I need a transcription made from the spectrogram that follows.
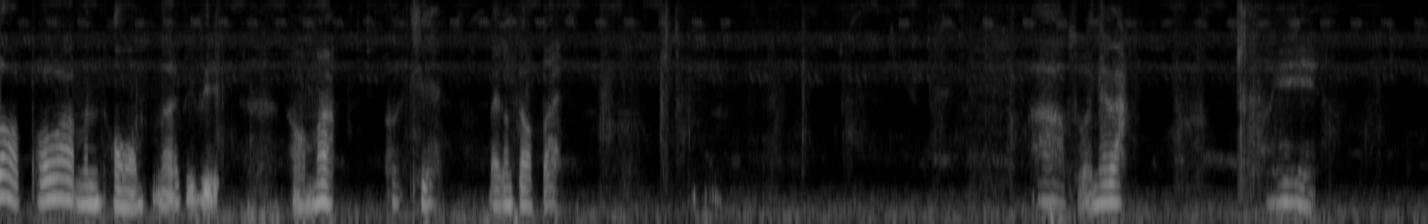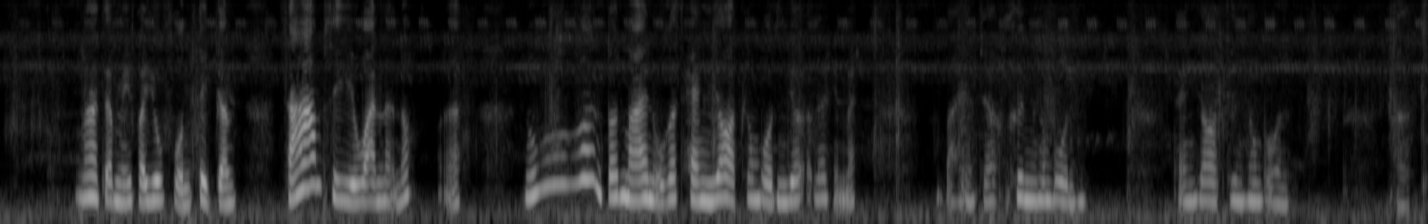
รอบ เพราะว่ามันหอมนะพี่บีหอมมาก โอเค ไปกันต่อไปอ้าว สวยไหมล่ะ นี่ น่าจะมีพายุฝนติดกันสามสี่วันน่ะเนาะอะนู้นต้นไม้หนูก็แทงยอดข้างบนเยอะเลยเห็นไหมใบมันจะขึ้นข้างบน แทงยอดขึ้นข้างบน โอเค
